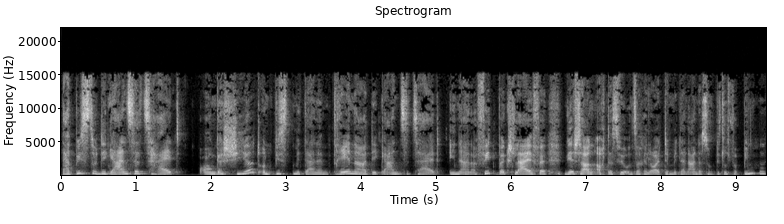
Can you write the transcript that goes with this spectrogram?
da bist du die ganze Zeit engagiert und bist mit deinem Trainer die ganze Zeit in einer Feedback-Schleife. Wir schauen auch, dass wir unsere Leute miteinander so ein bisschen verbinden,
